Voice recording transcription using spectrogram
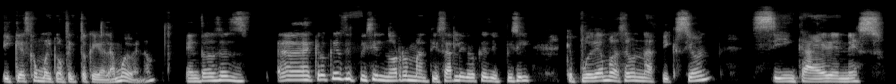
y que es como el conflicto que ya la mueve, ¿no? Entonces, Ah, creo que es difícil no romantizarlo y creo que es difícil que podríamos hacer una ficción sin caer en eso,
